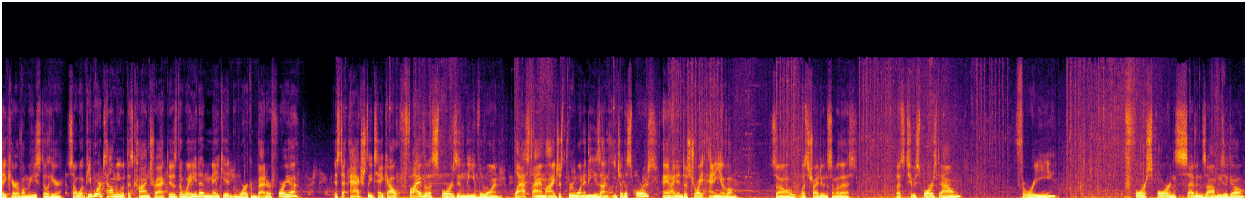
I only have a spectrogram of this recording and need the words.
take care of him if he's still here. So what people are telling me with this contract is the way to make it work better for you is to actually take out five of the spores and leave one. Last time I just threw one of these on each of the spores and I didn't destroy any of them. So let's try doing some of this. That's two spores down. Three. Four spore and seven zombies ago.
